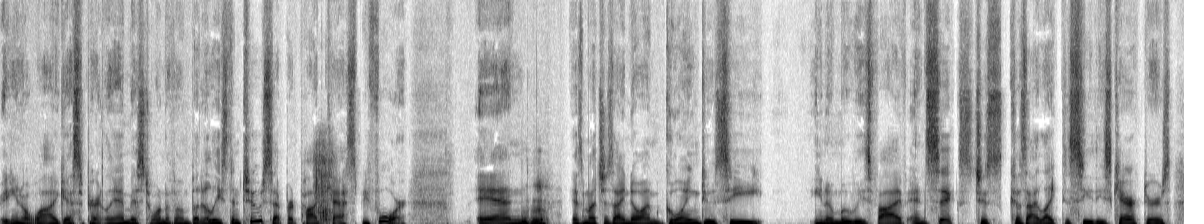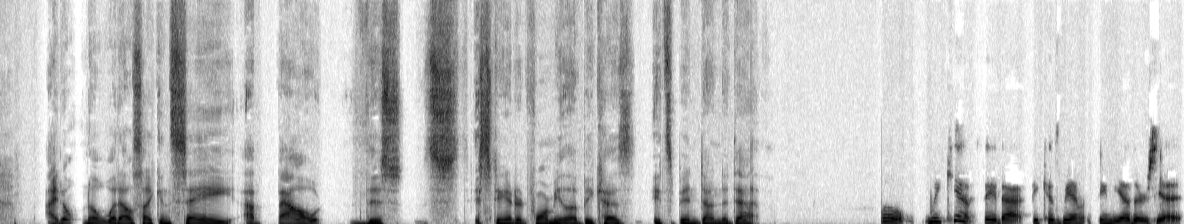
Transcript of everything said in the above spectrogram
you know, well, I guess apparently I missed one of them, but at least in two separate podcasts before. And mm-hmm. as much as I know I'm going to see, you know, movies five and six, just because I like to see these characters, I don't know what else I can say about this s- standard formula because it's been done to death. Well, we can't say that because we haven't seen the others yet.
